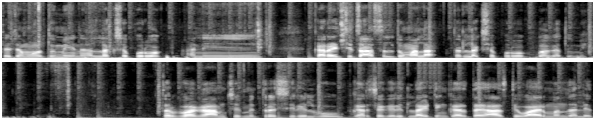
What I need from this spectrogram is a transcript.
त्याच्यामुळे तुम्ही आहे ना लक्षपूर्वक आणि करायचीच असेल तुम्हाला तर लक्षपूर्वक बघा तुम्ही. तर बघा आमचे मित्र शिरील भाऊ घरच्या घरीत लाइटिंग करताय. आज ते वायरमन झालेत.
